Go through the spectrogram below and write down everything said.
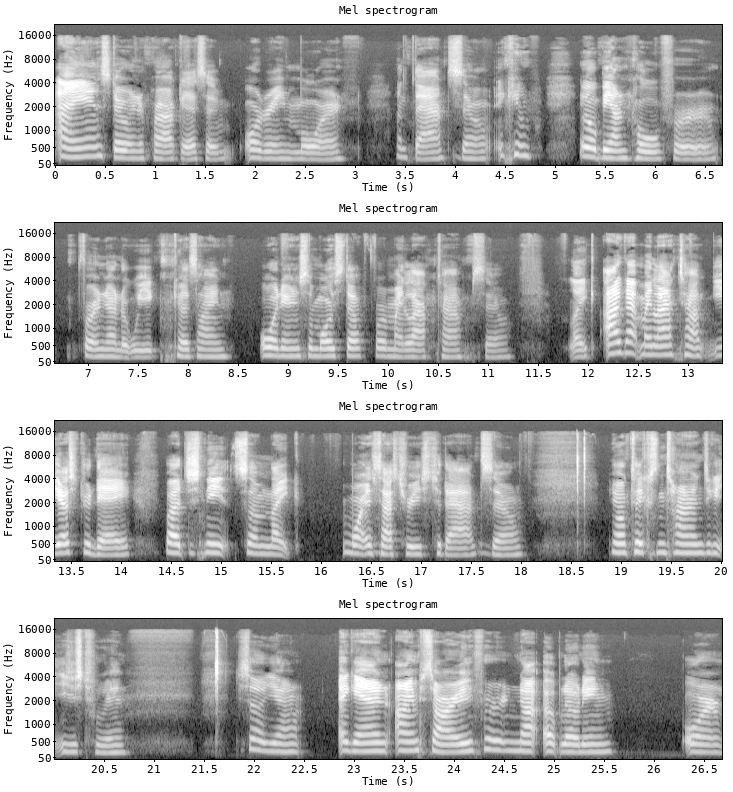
I am still in the process of ordering more of that. So it can it will be on hold for for another week because I'm ordering some more stuff for my laptop. So, like, I got my laptop yesterday, but I just need some, like, more accessories to that. So, it'll take some time to get used to it. So, yeah. Again, I'm sorry for not uploading or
